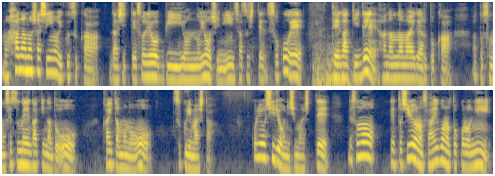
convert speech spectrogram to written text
まあ、花の写真をいくつか出して、それを B4 の用紙に印刷して、そこへ手書きで花の名前であるとか、あとその説明書きなどを書いたものを作りました。これを資料にしまして、で、その、えっと、資料の最後のところに、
